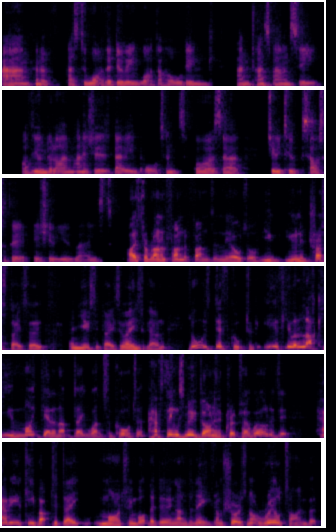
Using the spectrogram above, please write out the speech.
um, kind of as to what they're doing, what they're holding, and transparency of the underlying manager is very important for us uh, due to of the issue you raised. I used to run a fund of funds in the old sort of unit trust day, so and UCITS days, so ages ago, and it's always difficult to. If you were lucky, you might get an update once a quarter. Have things moved on in the crypto world? Is it how do you keep up to date monitoring what they're doing underneath? I'm sure it's not real time, but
